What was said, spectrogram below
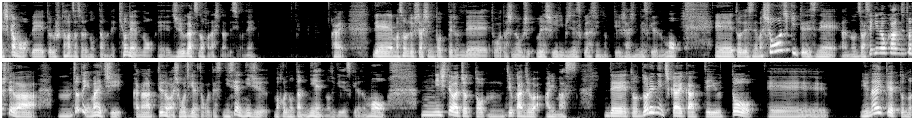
しかも、えー、とルフトハンザそれ乗ったので、去年の10月の話なんですよね。はい。で、まあ、その時写真撮ってるんで、えっと、私の嬉しげにビジネスクラスに乗っている写真ですけれども、えっ、ー、とですね、まあ、正直言ってですね、あの、座席の感じとしては、うん、ちょっといまいちかなっていうのが正直なところです。2020、まあ、これ乗ったの2年の時ですけれども、にしてはちょっと、うん、っていう感じはあります。で、えっと、どれに近いかっていうと、えー、ユナイテッドの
